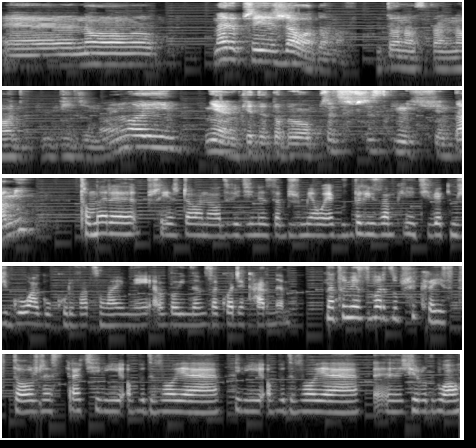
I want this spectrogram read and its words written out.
e, no, Mary przyjeżdżała do nas, do nas tam na odwiedziny. No i nie wiem kiedy to było, przed wszystkimi świętami. To Mary przyjeżdżała na odwiedziny, zabrzmiało jakby byli zamknięci w jakimś gułagu, kurwa, co najmniej, albo innym zakładzie karnym. Natomiast bardzo przykre jest to, że stracili obydwoje, stracili obydwoje e, źródło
